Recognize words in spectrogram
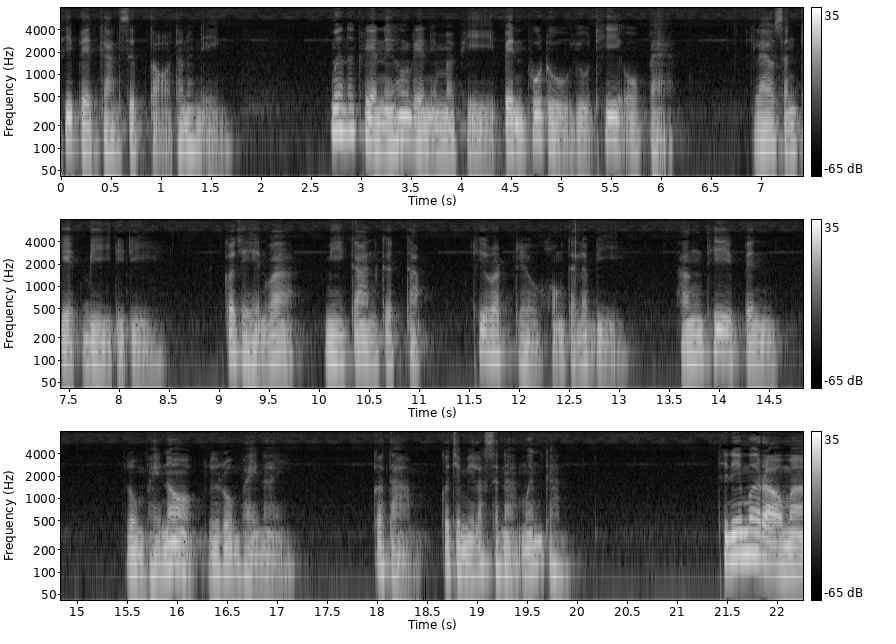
ที่เป็นการสืบต่อเท่านั้นเอง เมื่อนักเรียนในห้องเรียน MRP เป็นผู้ดูอยู่ที่ O8 แล้วสังเกต B ดีๆ ก็จะเห็นว่ามีการเกิดดับที่รวดเร็วของแต่ละบีทั้งที่เป็นลมภายนอกหรือลมภายใน ก็ตามก็จะมีลักษณะเหมือนกัน ทีนี้เมื่อเรามา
